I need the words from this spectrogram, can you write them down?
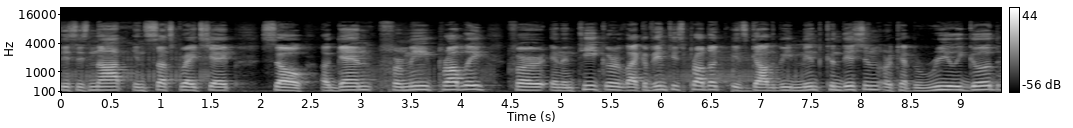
this is not in such great shape. So again, for me, probably for an antique or like a vintage product, it's got to be mint condition or kept really good.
